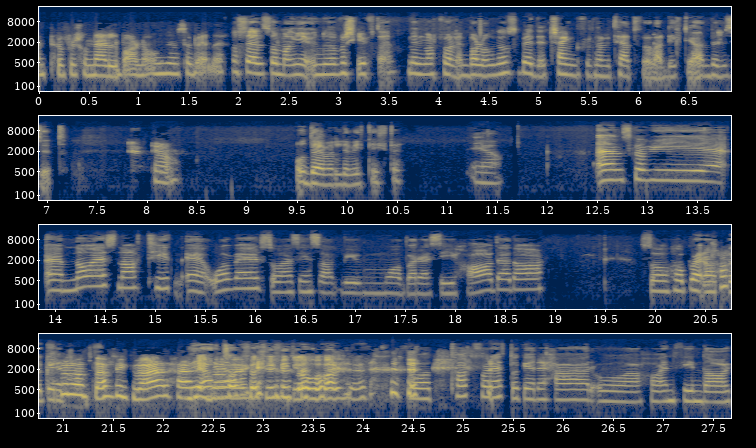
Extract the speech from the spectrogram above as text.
en profesjonell barne- og ungdomsarbeider. Og så er det så mange underoverskrifter, men i hvert fall en barne- og ungdomsarbeider trenger profesjonalitet for å være dyktig i arbeidet sitt. Ja. Og det er vel det viktigste. Ja. Um, skal vi um, Nå er snart tiden er over, så jeg syns at vi må bare si ha det, da. Så håper at Takk dere for at jeg fikk være her Ja, i dag. takk for at vi fikk lov å være med. Og takk for at dere er her, og ha en fin dag.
